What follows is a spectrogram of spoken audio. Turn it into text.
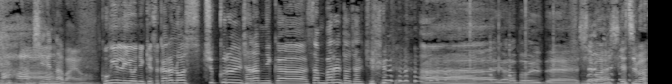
감시했나 봐요. 0125님께서 까를로스 축구를 잘합니까? 삼바를 더 잘 추십니까? 아 여러분 네, 실망하시겠지만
